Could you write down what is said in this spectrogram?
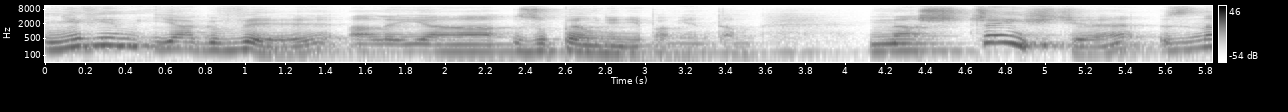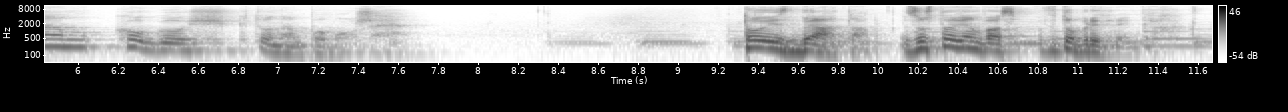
Nie wiem jak wy, ale ja zupełnie nie pamiętam. Na szczęście znam kogoś, kto nam pomoże. To jest Beata. Zostawiam was w dobrych rękach.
